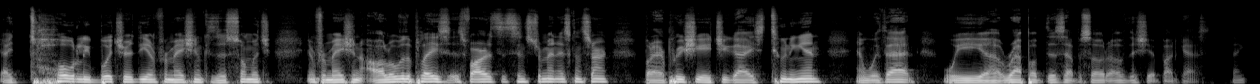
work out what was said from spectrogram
I totally butchered the information because there's so much information all over the place as far as this instrument is concerned. But I appreciate you guys tuning in. And with that, we uh, wrap up this episode of the Shit Podcast. Thank you.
